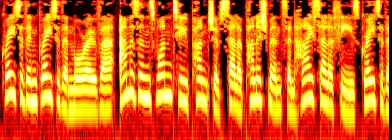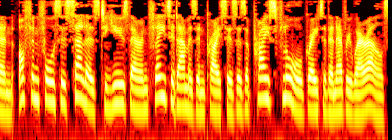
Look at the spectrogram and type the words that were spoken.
Greater than greater than moreover, Amazon's one-two punch of seller punishments and high seller fees greater than often forces sellers to use their inflated Amazon prices as a price floor greater than everywhere else.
